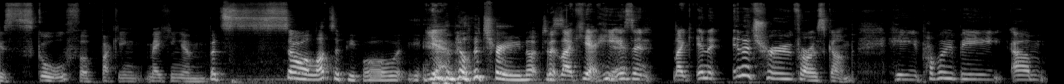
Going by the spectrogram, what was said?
his school for fucking making him. but so are lots of people in Yeah. the military, not just But like, yeah, he yeah. isn't like in a in a true Forrest Gump. He'd probably be um,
